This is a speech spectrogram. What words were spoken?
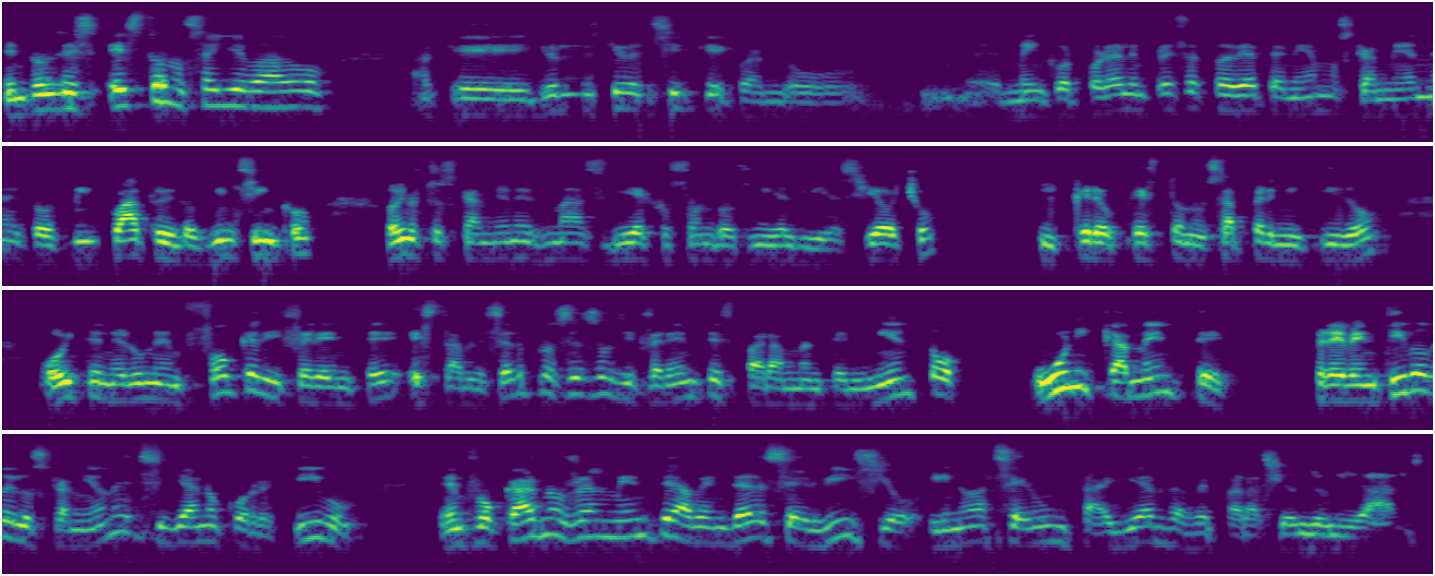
Entonces, esto nos ha llevado a que yo les quiero decir que cuando me incorporé a la empresa todavía teníamos camiones 2004 y 2005. Hoy nuestros camiones más viejos son 2018 y creo que esto nos ha permitido hoy tener un enfoque diferente, establecer procesos diferentes para mantenimiento únicamente preventivo de los camiones y ya no correctivo. Enfocarnos realmente a vender servicio y no hacer un taller de reparación de unidades.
